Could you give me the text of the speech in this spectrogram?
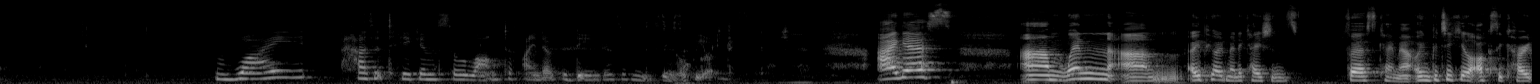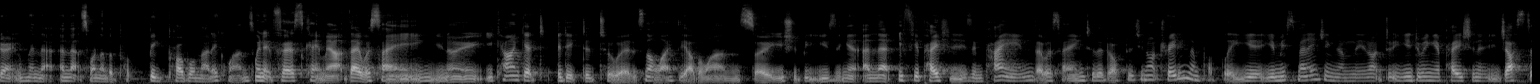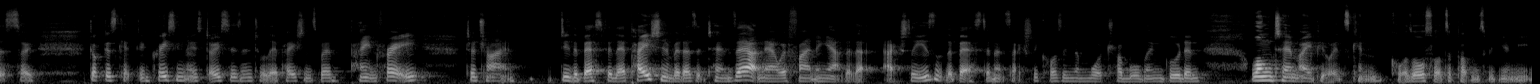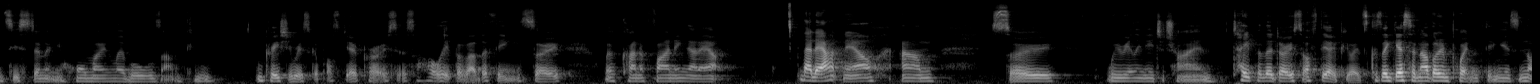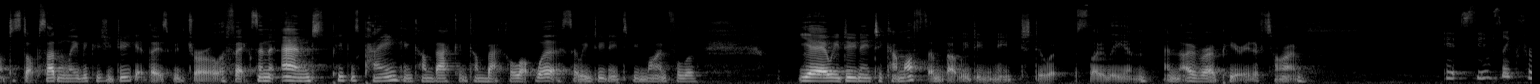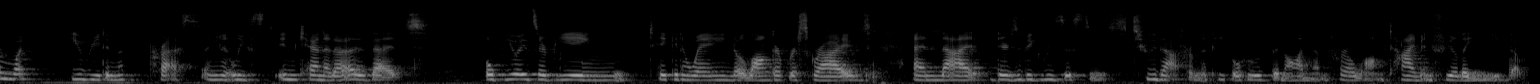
Why has it taken so long to find out the dangers of using opioids? I guess um, when um, opioid medications first came out, in particular oxycodone, when that, and that's one of the pro- big problematic ones. When it first came out, they were saying, you know, you can't get addicted to it. It's not like the other ones, so you should be using it. And that if your patient is in pain, they were saying to the doctors, you're not treating them properly. You're, you're mismanaging them. You're not doing. You're doing your patient an injustice. So doctors kept increasing those doses until their patients were pain free to try and do the best for their patient, but as it turns out, now we're finding out that that actually isn't the best and it's actually causing them more trouble than good. And long term opioids can cause all sorts of problems with your immune system and your hormone levels, um, can increase your risk of osteoporosis, a whole heap of other things. So we're kind of finding that out that out now. Um, so we really need to try and taper the dose off the opioids because I guess another important thing is not to stop suddenly because you do get those withdrawal effects and and people's pain can come back and come back a lot worse. So we do need to be mindful of yeah, we do need to come off them, but we do need to do it slowly and, and over a period of time. It seems like from what you read in the press, I mean at least in Canada, that opioids are being taken away, no longer prescribed and that there's a big resistance to that from the people who have been on them for a long time and feel they need them.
